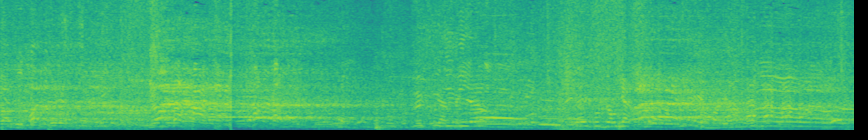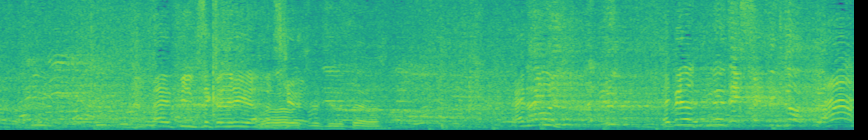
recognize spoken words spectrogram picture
Quand il a pas fait, tu peux Le coup du milliard. Là il faut dormir ces conneries là parce que... je vais le faire. hein. Allez Mamoun Allez pilote pilote Hein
